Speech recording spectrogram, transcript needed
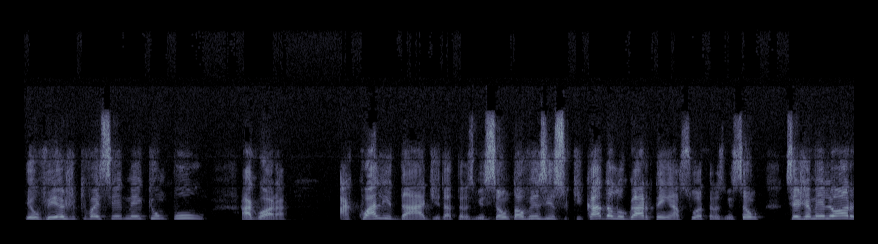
eu vejo que vai ser meio que um pool. Agora, a qualidade da transmissão, talvez isso, que cada lugar tenha a sua transmissão, seja melhor.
